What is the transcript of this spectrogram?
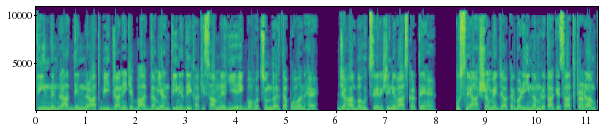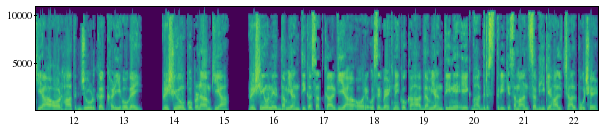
तीन दिन रात दिन रात बीत जाने के बाद दमयंती ने देखा कि सामने ही एक बहुत सुंदर तपोवन है, जहाँ बहुत से ऋषि निवास करते हैं। उसने आश्रम में जाकर बड़ी नम्रता के साथ प्रणाम किया और हाथ जोड़कर खड़ी हो गई। ऋषियों को प्रणाम किया। ऋषियों ने दमयंती का सत्कार किया और उसे बैठने को कहा। दमयंती ने एक भद्र स्त्री के समान सभी के हाल चाल पूछे।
